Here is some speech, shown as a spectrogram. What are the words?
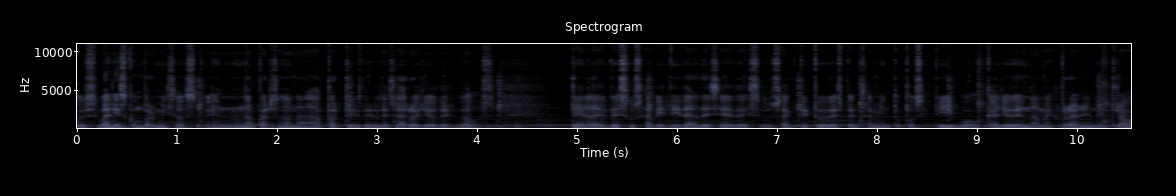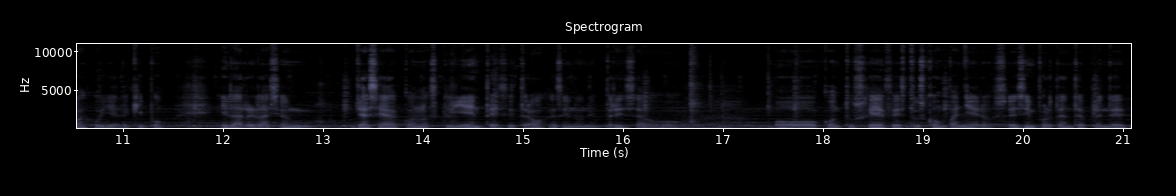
pues varios compromisos en una persona a partir del desarrollo de los de, de, sus habilidades, eh, de sus actitudes, pensamiento positivo, que ayuden a mejorar en el trabajo y el equipo y la relación, ya sea con los clientes si trabajas en una empresa o o con tus jefes, tus compañeros. Es importante aprender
